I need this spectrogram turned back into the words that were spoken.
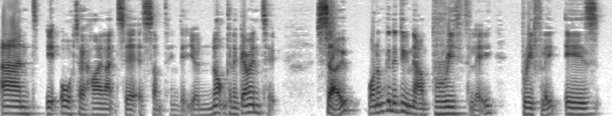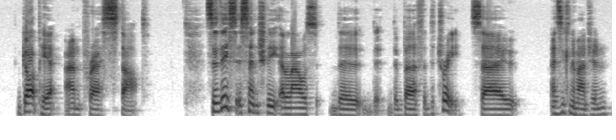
and it auto highlights it as something that you're not going to go into. So what I'm going to do now briefly, briefly is go up here and press start. So this essentially allows the, the, the, birth of the tree. So as you can imagine,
